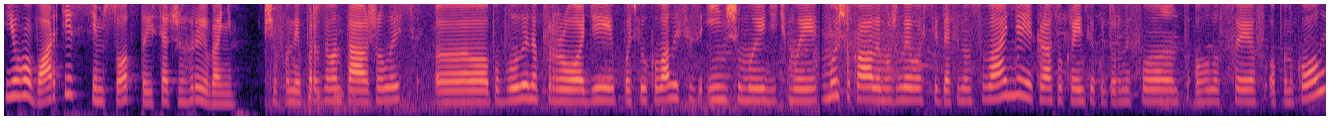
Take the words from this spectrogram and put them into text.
Його вартість 700 тисяч гривень. Щоб вони перезавантажились, е, побули на природі, поспілкувалися з іншими дітьми. Ми шукали можливості для фінансування. Якраз Український культурний фонд оголосив Open Call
